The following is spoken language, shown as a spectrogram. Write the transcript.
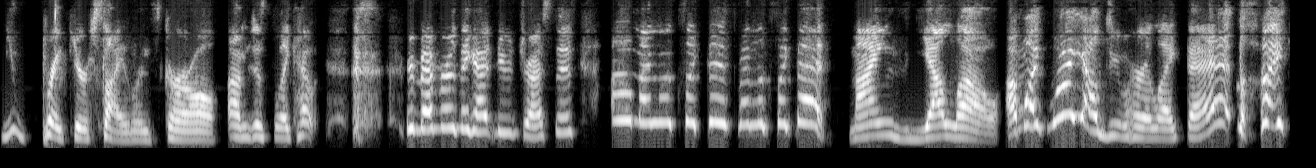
you break your silence, girl. I'm just like, how remember they got new dresses? Oh, mine looks like this, mine looks like that. Mine's yellow. I'm like, why y'all do her like that? Like,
